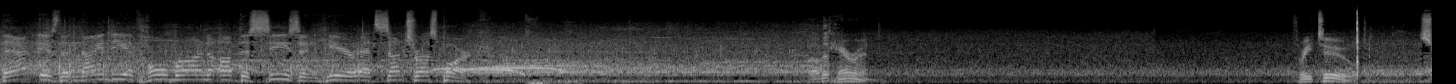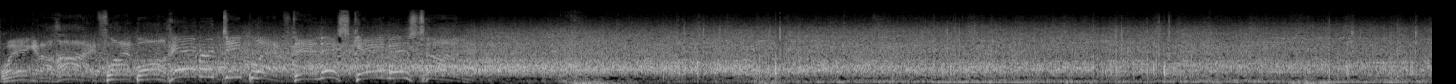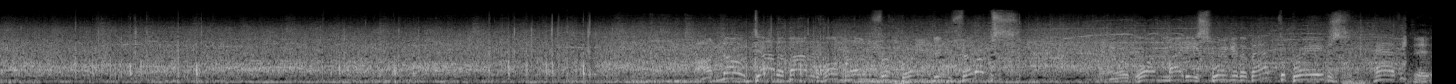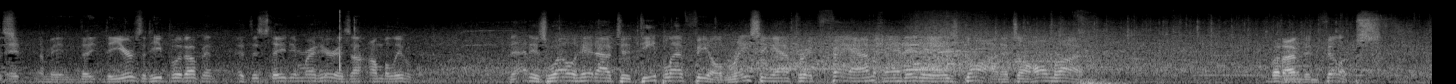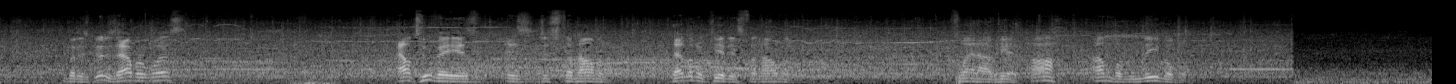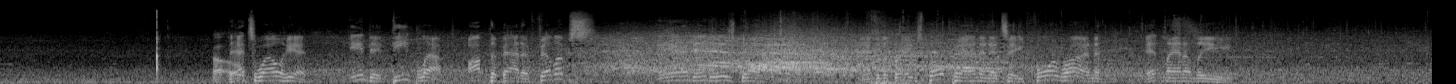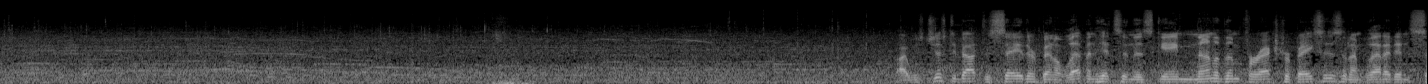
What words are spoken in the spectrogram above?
That is the 90th home run of the season here at SunTrust Park. Heron. 3 2. Swing and a high fly ball hammered deep left, and this game is tied. Oh, no doubt about it, home run from Phillips. And with one mighty swing of the bat, the Braves have. It, it, I mean, the, the years that he put up in, at this stadium right here is un- unbelievable. That is well hit out to deep left field. Racing after it, Fam, and it is gone. It's a home run. But I- Brandon Phillips. But as good as Albert was, Altuve is is just phenomenal. That little kid is phenomenal. Flat out hit. Oh, unbelievable. That's well hit. Into deep left. Off the bat of Phillips. And it is gone. Into the Braves bullpen, and it's a four run Atlanta lead. I was just about to say there have been 11 hits in this game, none of them for extra bases, and I'm glad I didn't say.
